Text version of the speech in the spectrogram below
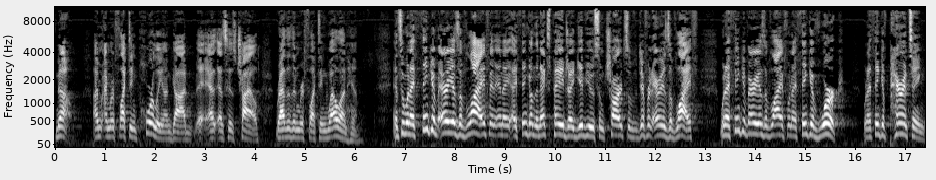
No. I'm, I'm reflecting poorly on God as, as His child rather than reflecting well on Him. And so when I think of areas of life, and, and I, I, think on the next page I give you some charts of different areas of life, when I think of areas of life, when I think of work, when I think of parenting,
